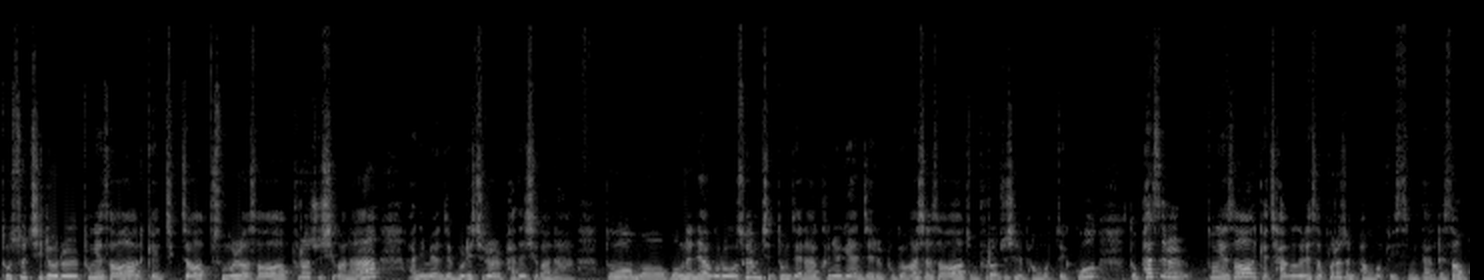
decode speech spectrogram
도수 치료를 통해서 이렇게 직접 주물러서 풀어주시거나 아니면 이제 물리 치료를 받으시거나 또 뭐 먹는 약으로 소염 진통제나 근육이완제를 복용하셔서 좀 풀어주시는 방법도 있고 또 파스를 통해서 이렇게 자극을 해서 풀어주는 방법도 있습니다. 그래서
